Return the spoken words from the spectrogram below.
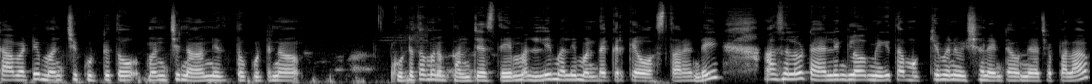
కాబట్టి మంచి కుట్టుతో మంచి నాణ్యతతో కుట్టిన కుట్టుతో మనం పనిచేస్తే మళ్ళీ మళ్ళీ మన దగ్గరికే వస్తారండి. అసలు టైలింగ్లో మిగతా ముఖ్యమైన విషయాలు ఏంటో ఉన్నాయో చెప్పాలా?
